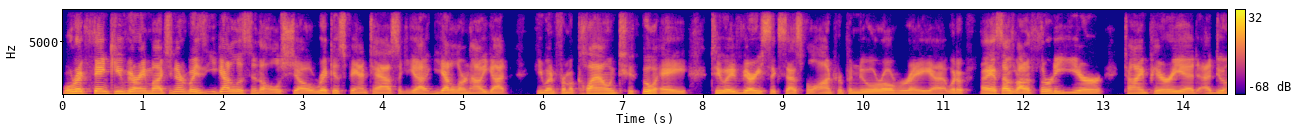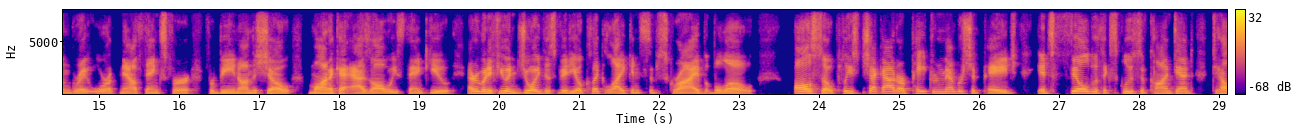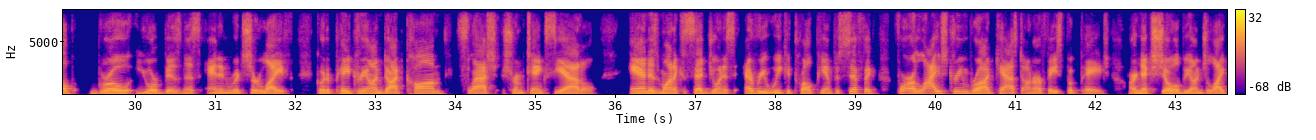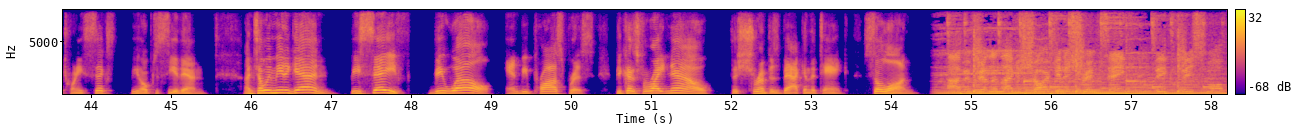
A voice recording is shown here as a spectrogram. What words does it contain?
Well, Rick, thank you very much. And everybody, you got to listen to the whole show. Rick is fantastic. You got you got to learn how he got he went from a clown to a to a very successful entrepreneur over a uh, what a, I guess that was about a 30 year time period uh, doing great work now. Thanks for for being on the show. Monica as always thank you. Everybody if you enjoyed this video click like and subscribe below. Also please check out our Patreon membership page. It's filled with exclusive content to help grow your business and enrich your life. Go to patreon.com slash shrimp tank seattle and as Monica said, join us every week at 12 p.m. Pacific for our live stream broadcast on our Facebook page. Our next show will be on July 26th. We hope to see you then. Until we meet again, be safe, be well, and be prosperous. Because for right now, the shrimp is back in the tank. So long. I've been feeling like a shark in a shrimp tank. Big fish, small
